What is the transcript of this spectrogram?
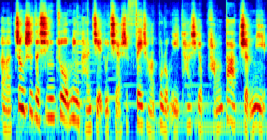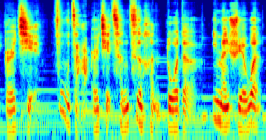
呃，正式的星座命盘解读起来是非常的不容易，它是一个庞大、缜密而且。复杂而且层次很多的一门学问，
